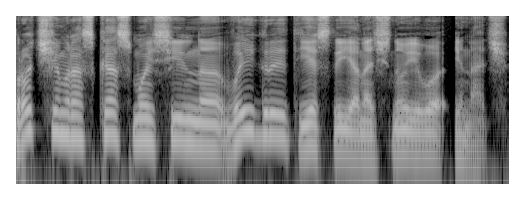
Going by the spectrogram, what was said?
Впрочем, рассказ мой сильно выиграет, если я начну его иначе.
